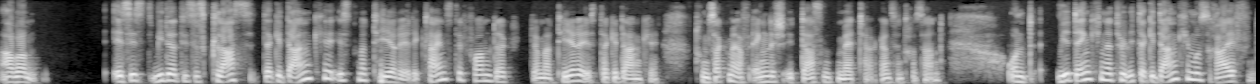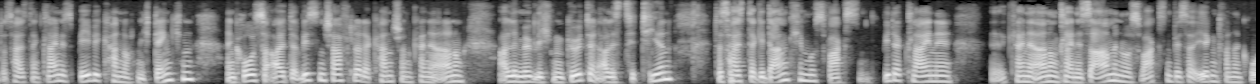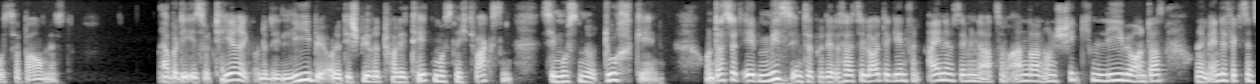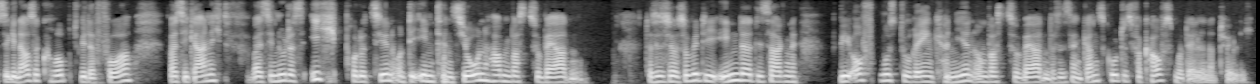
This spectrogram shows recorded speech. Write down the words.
aber es ist wieder dieses Klass, der Gedanke ist Materie. Die kleinste Form der, der Materie ist der Gedanke. Darum sagt man auf Englisch, it doesn't matter. Ganz interessant. Und wir denken natürlich, der Gedanke muss reifen. Das heißt, ein kleines Baby kann noch nicht denken. Ein großer alter Wissenschaftler, der kann schon, keine Ahnung, alle möglichen Goethe und alles zitieren. Das heißt, der Gedanke muss wachsen. Wie der kleine, äh, keine Ahnung, kleine Samen muss wachsen, bis er irgendwann ein großer Baum ist. Aber die Esoterik oder die Liebe oder die Spiritualität muss nicht wachsen. Sie muss nur durchgehen. Und das wird eben missinterpretiert. Das heißt, die Leute gehen von einem Seminar zum anderen und schicken Liebe und das. Und im Endeffekt sind sie genauso korrupt wie davor, weil sie gar nicht, weil sie nur das Ich produzieren und die Intention haben, was zu werden. Das ist ja so wie die Inder, die sagen, wie oft musst du reinkarnieren, um was zu werden? Das ist ein ganz gutes Verkaufsmodell natürlich.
